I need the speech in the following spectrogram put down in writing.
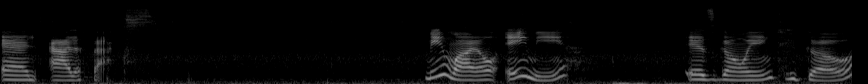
and add effects. Meanwhile, Amiee is going to go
